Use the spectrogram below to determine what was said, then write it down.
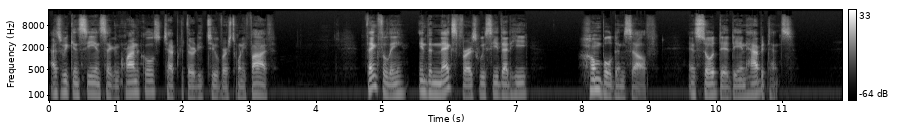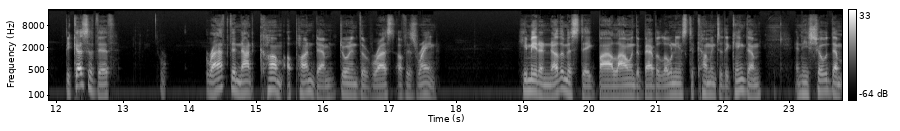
as we can see in 2 Chronicles chapter 32 verse 25. Thankfully, in the next verse we see that he humbled himself, and so did the inhabitants. Because of this, wrath did not come upon them during the rest of his reign. He made another mistake by allowing the Babylonians to come into the kingdom, and he showed them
